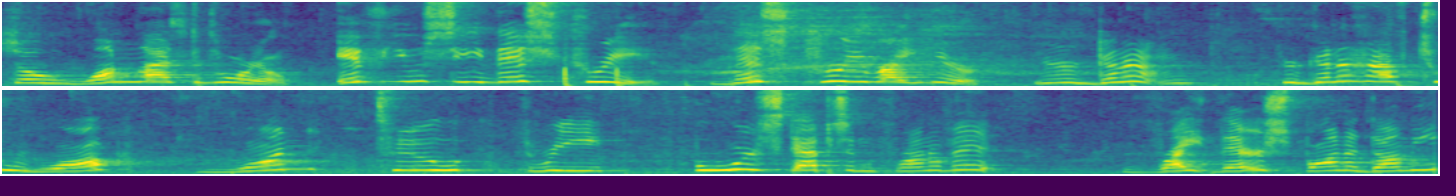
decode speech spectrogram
so one last tutorial. If you see this tree, this tree right here, you're gonna you're gonna have to walk one, two, three, four steps in front of it. Right there, spawn a dummy.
